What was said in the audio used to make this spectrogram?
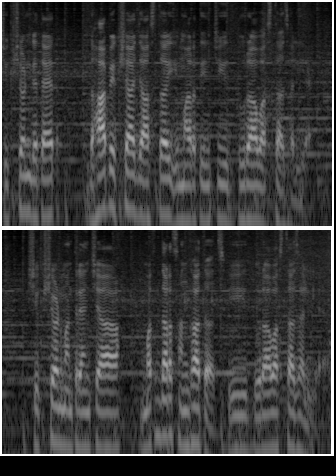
शिक्षण घेत आहेत दहापेक्षा जास्त इमारतींची दुरावस्था झाली आहे. शिक्षण मंत्र्यांच्या मतदारसंघातच ही दुरावस्था झाली आहे.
